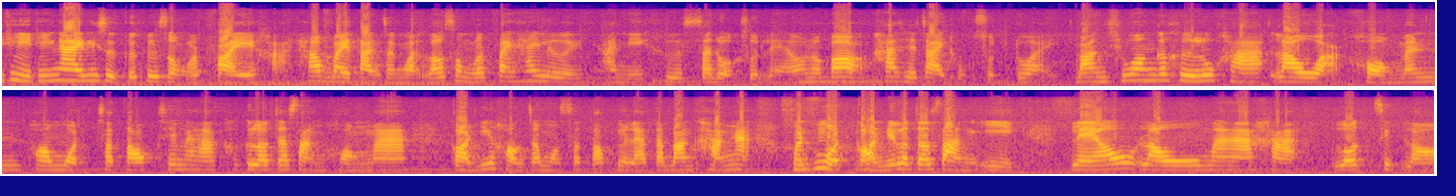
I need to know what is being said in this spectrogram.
ิธีที่ง่ายที่สุดก็คือส่งรถไฟค่ะ ถ้าไปต่างจังหวัดเราส่งรถไฟให้เลย อันนี้คือสะดวกสุดแล้ว แล้วก็ค่าใช้จ่ายถูกสุดด้วย บางช่วงก็คือลูกค้าเราอะของมันพอหมดสต็อกใช่ไหมคะ คือเราจะสั่งของมา ก่อนที่ของจะหมดสต็อกอยู่แล้ว แต่บางครั้งอะมันหมดก่อนที่เราจะสั่งอีก แล้วเรามาค่ะรถ10ล้อ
